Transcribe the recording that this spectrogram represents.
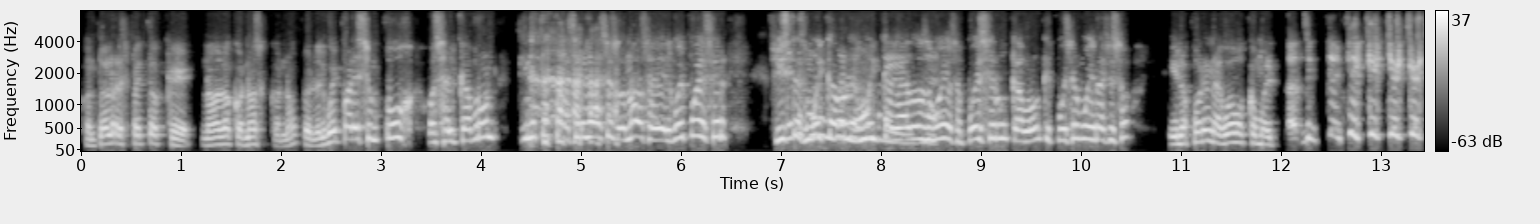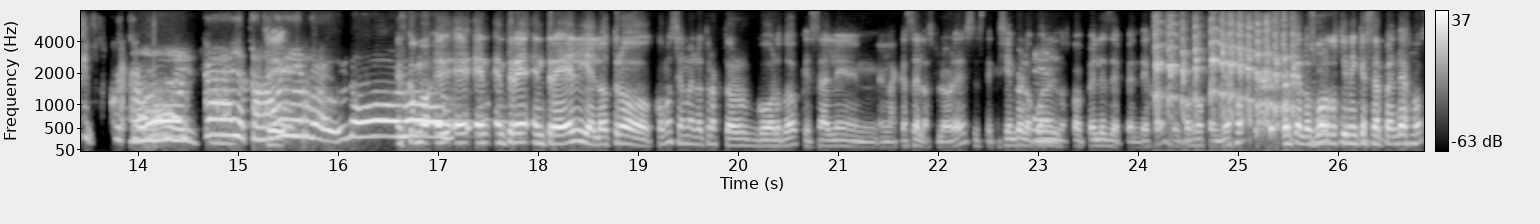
con todo el respeto que no lo conozco, ¿no? Pero el güey parece un pug, o sea, el cabrón tiene todo para ser gracioso, no, o sea, el güey puede ser chistes muy cabrones, muy cagados, güey, o sea, puede ser un cabrón que puede ser muy gracioso, y lo ponen a huevo como el... Ay, sí. ¡Cállate a la verga! güey! ¡No, Es no! como eh, eh, en- entre, entre él y el otro, ¿cómo se llama el otro actor gordo que sale en, en La Casa de las Flores? Este, que siempre lo ponen en los papeles de pendejo, de gordo pendejo, porque los gordos tienen que ser pendejos.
